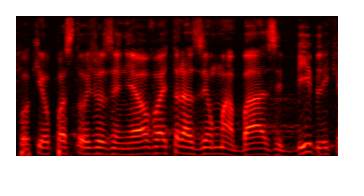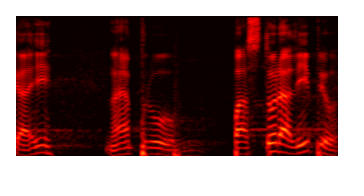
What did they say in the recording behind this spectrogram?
porque o pastor Joseniel vai trazer uma base bíblica aí, né, para o pastor Alípio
